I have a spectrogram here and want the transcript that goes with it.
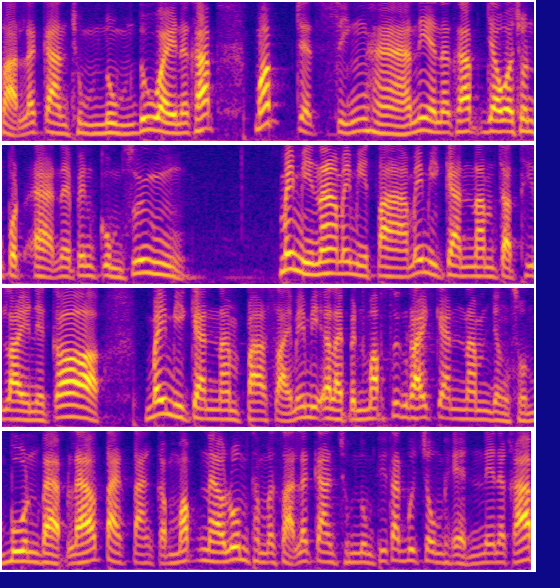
ศาสตร์และการชุมนุมด้วยนะครับม็อบ 7 สิงหาเนี่ยนะครับเยาวชนปลดแอกเนี่ยเป็นกลุ่มซึ่ง ไม่มีหน้าไม่มีตา ไม่มีแกนนำจัดทีไรเนี่ยก็ไม่มีแกนนำปราศัยไม่มีอะไรเป็นม็อบซึ่งไร้แกนนำอย่างสมบูรณ์แบบแล้วแตกต่างกับม็อบแนวร่วมธรรมศาสตร์และการชุมนุมที่ท่านผู้ชมเห็นเนี่ยนะครับ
